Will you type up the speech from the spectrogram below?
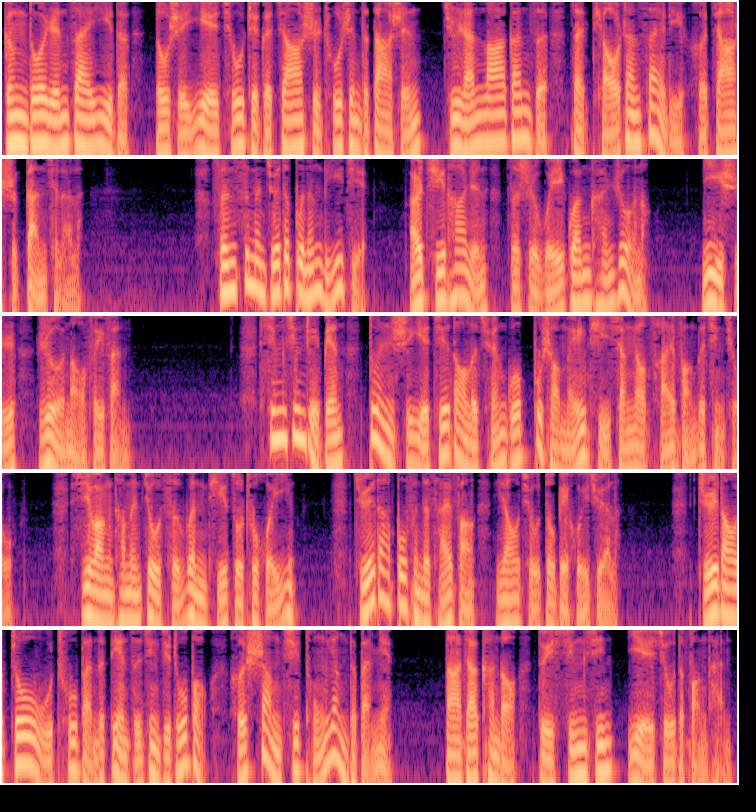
更多人在意的都是叶秋这个家世出身的大神居然拉杆子在挑战赛里和家世干起来了。粉丝们觉得不能理解。而其他人则是围观看热闹，一时热闹非凡。星星这边顿时也接到了全国不少媒体想要采访的请求，希望他们就此问题做出回应。绝大部分的采访要求都被回绝了，直到周五出版的《电子竞技周报》和上期同样的版面，大家看到对星星叶修的访谈。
